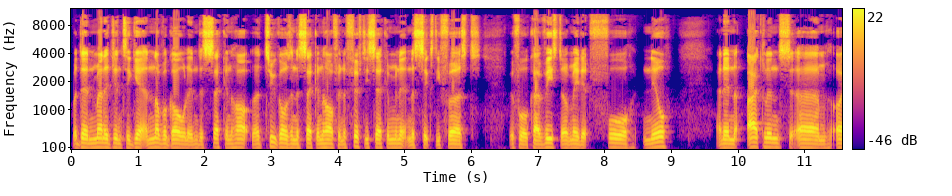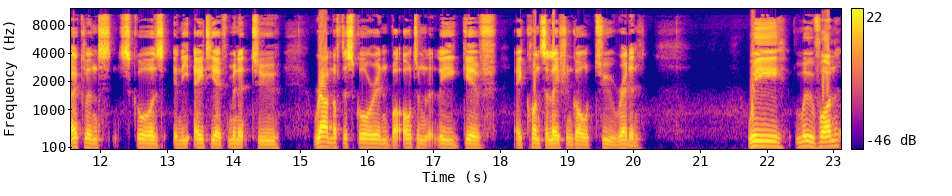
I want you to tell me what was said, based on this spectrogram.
but then managing to get another goal in the second half, uh, two goals in the second half in the 52nd minute and the 61st before Koivisto made it 4 0. And then Eikeland, um, scores in the 88th minute to round off the scoring, but ultimately give a consolation goal to Reading. We move on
